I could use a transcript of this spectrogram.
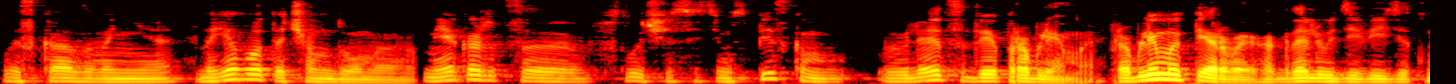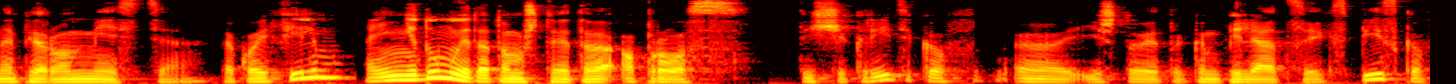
высказывание. Но я вот о чем думаю. Мне кажется, в случае с этим списком появляются две проблемы. Проблема первая, когда люди видят на первом месте такой фильм, они не думают о том, что это опрос тысячи критиков э, и что это компиляция их списков,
